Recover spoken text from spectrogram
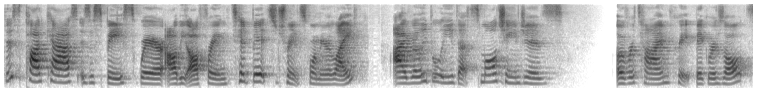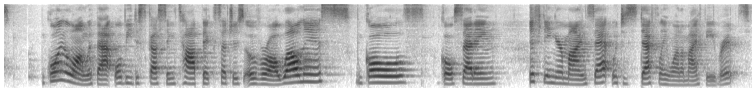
This podcast is a space where I'll be offering tidbits to transform your life. I really believe that small changes over time create big results. Going along with that, we'll be discussing topics such as overall wellness, goals, goal setting, shifting your mindset, which is definitely one of my favorites,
